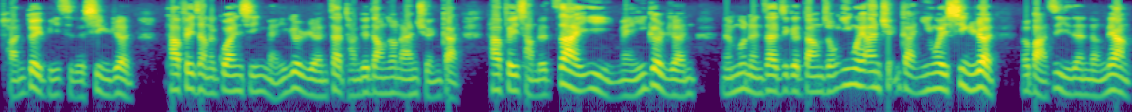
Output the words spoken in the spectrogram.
团队彼此的信任，他非常的关心每一个人在团队当中的安全感，他非常的在意每一个人能不能在这个当中因为安全感、因为信任而把自己的能量、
